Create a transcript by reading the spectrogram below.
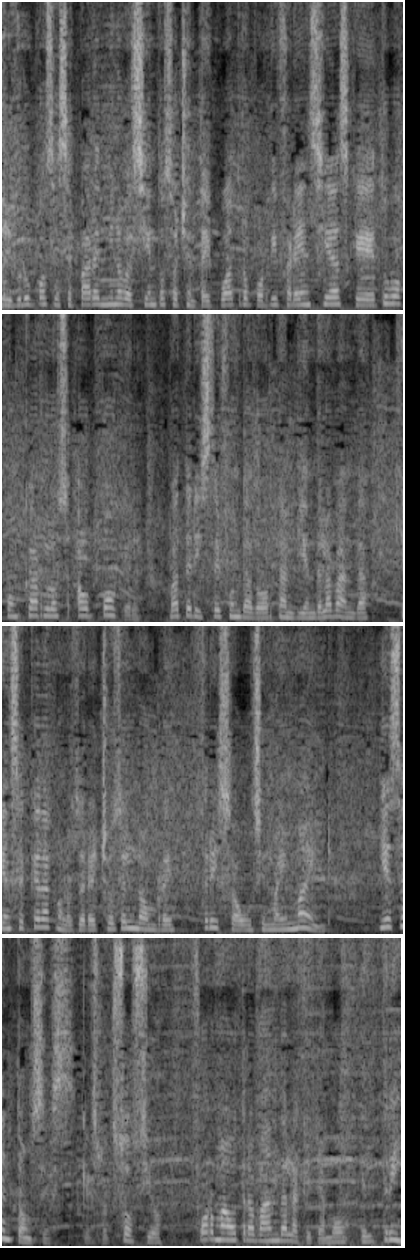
El grupo se separa en 1984 por diferencias que tuvo con Carlos Aubogel, baterista y fundador también de la banda, quien se queda con los derechos del nombre Three Souls in My Mind. Y es entonces que su ex socio forma otra banda la que llamó El Tri.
